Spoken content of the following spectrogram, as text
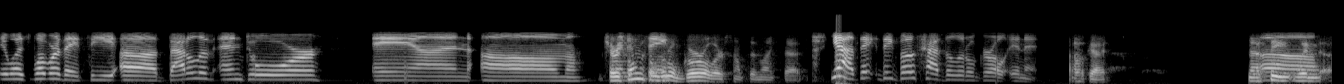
it was what were they? The uh, Battle of Endor and um. there was one with a little girl or something like that. Yeah, they they both have the little girl in it. Okay. Now, see, Uh, when uh,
